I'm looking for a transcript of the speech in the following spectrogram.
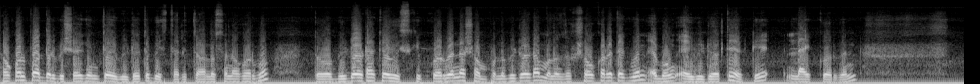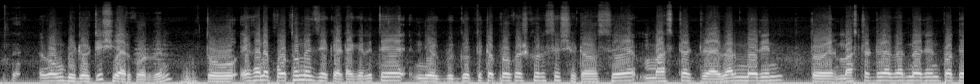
সকল পদের বিষয়ে কিন্তু এই ভিডিওতে বিস্তারিত আলোচনা করব। তো ভিডিওটা কেউ স্কিপ করবেন না, সম্পূর্ণ ভিডিওটা মনোযোগ সহকারে দেখবেন এবং এই ভিডিওতে একটি লাইক করবেন। এবং ভিডিওটি শেয়ার করবেন। তো এখানে প্রথমে যে ক্যাটাগরিতে নিয়োগ বিজ্ঞপ্তিটা প্রকাশ করেছে সেটা হচ্ছে মাস্টার ড্রাইভার মেরিন। তো মাস্টার ড্রাইভার মেরিন পদে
